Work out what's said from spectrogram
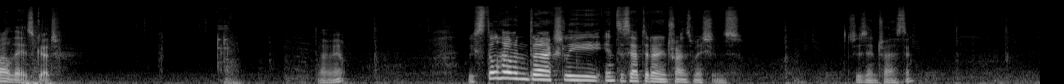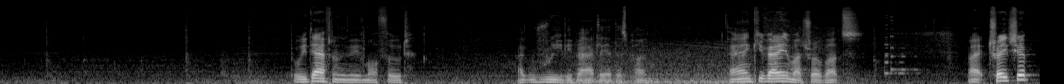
About there is good. There we go. We still haven't uh, actually intercepted any transmissions. Which is interesting. But we definitely need more food. Like, really badly at this point. Thank you very much, robots. Right, trade ship?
